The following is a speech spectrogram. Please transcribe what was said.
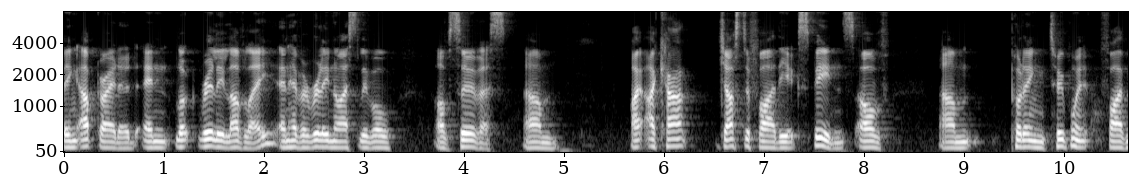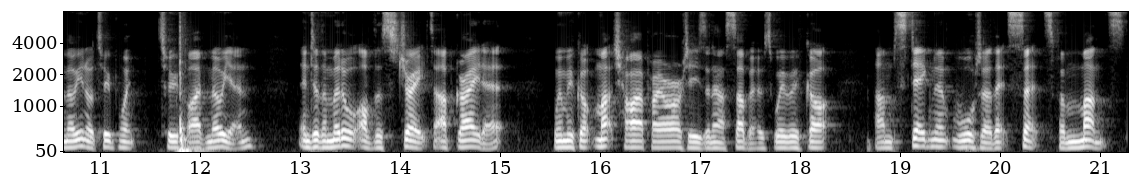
being upgraded and look really lovely and have a really nice level of service. Um, I, I can't justify the expense of um, putting 2.5 million or 2.25 million into the middle of the street to upgrade it when we've got much higher priorities in our suburbs where we've got um, stagnant water that sits for months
